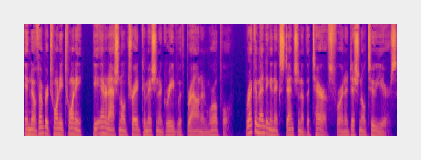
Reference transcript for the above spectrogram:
In November 2020, the International Trade Commission agreed with Brown and Whirlpool, recommending an extension of the tariffs for an additional two years.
